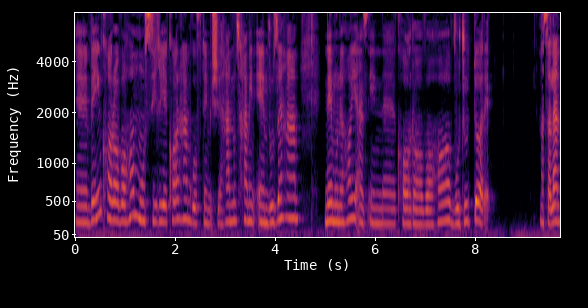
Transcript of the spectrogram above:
به این کاراواها موسیقی کار هم گفته میشه. هنوز همین امروزه هم نمونه های از این کاراواها وجود داره. مثلا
